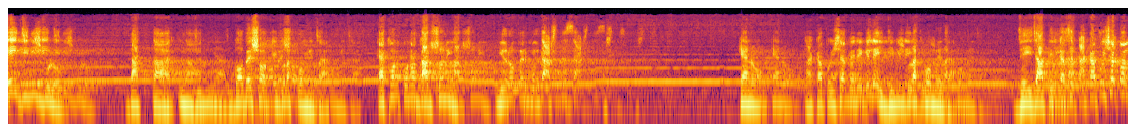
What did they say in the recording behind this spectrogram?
এই জিনিসগুলো, ডাক্তার, ইঞ্জিনিয়ার, গবেষক, এগুলা কমে যায়। এখন কোন দার্শনিক ইউরোপের মধ্যে আসতেছে। কেন? কেন টাকা পয়সা বেড়ে গেলে এই জিনিসগুলা কমে যায়। যেই জাতির কাছে টাকা পয়সা কম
